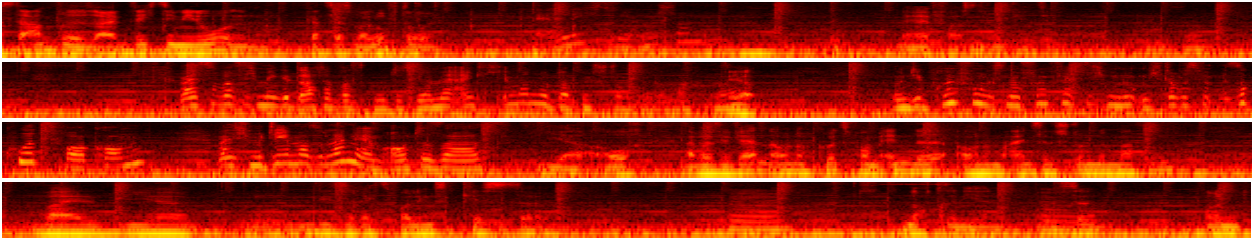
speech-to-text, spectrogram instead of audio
Erste Ampel seit 60 Minuten. Kannst erst mal Luft holen. Ehrlich? So lange schon? Ne, fast 45. Weißt du, was ich mir gedacht habe, was gut ist? Wir haben ja eigentlich immer nur Doppelstunden gemacht, ne? Ja. Und die Prüfung ist nur 45 Minuten. Ich glaube, es wird mir so kurz vorkommen, weil ich mit dir immer so lange im Auto saß. Ja, auch. Aber wir werden auch noch kurz vorm Ende auch noch eine Einzelstunde machen, weil wir diese Rechts-vor-Links-Kiste noch trainieren. Weißt du? Und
